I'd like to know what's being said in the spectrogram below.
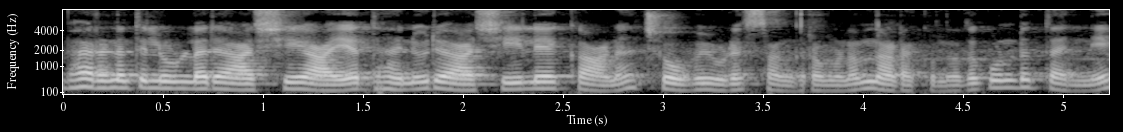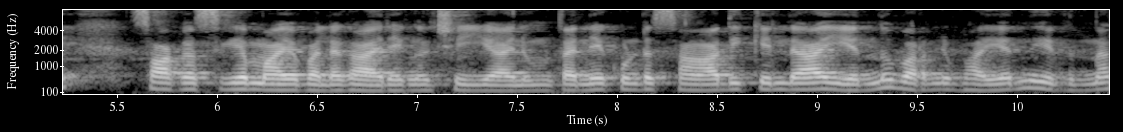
ഭരണത്തിലുള്ള രാശിയായ ധനുരാശിയിലേക്കാണ് ചൊവ്വയുടെ സംക്രമണം നടക്കുന്നത്. കൊണ്ട് തന്നെ സാഹസികമായ പല കാര്യങ്ങൾ ചെയ്യാനും തന്നെ കൊണ്ട് സാധിക്കില്ല എന്ന് പറഞ്ഞ് ഭയന്നിരുന്ന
